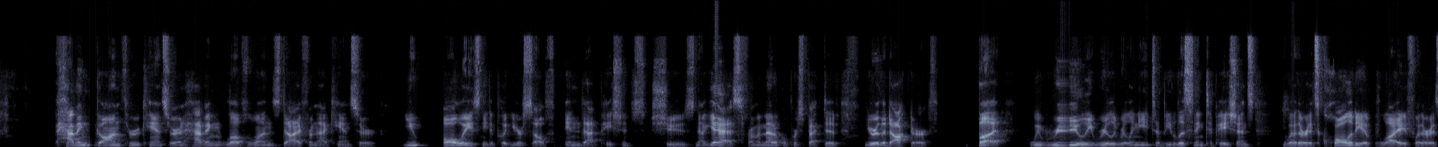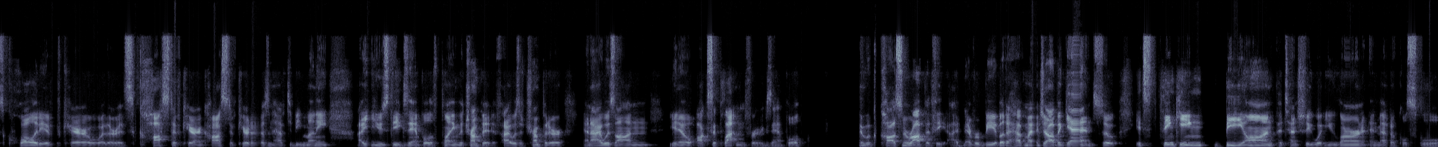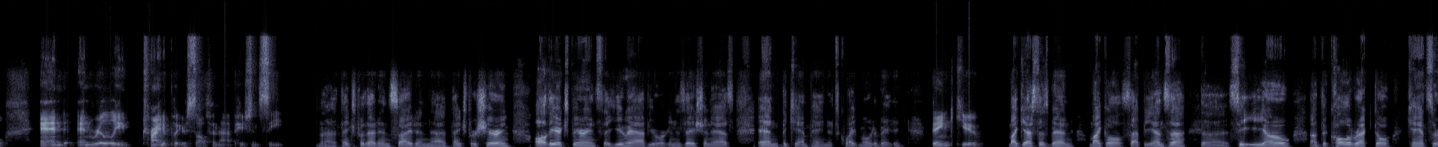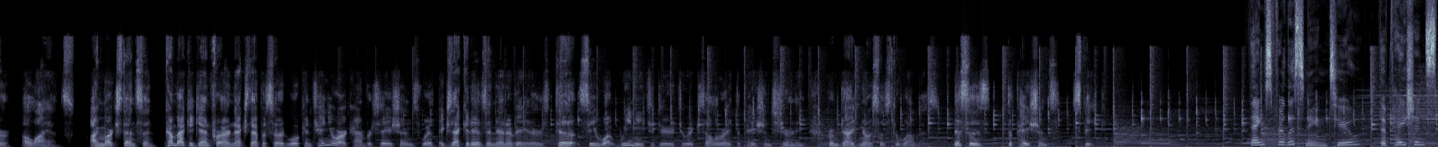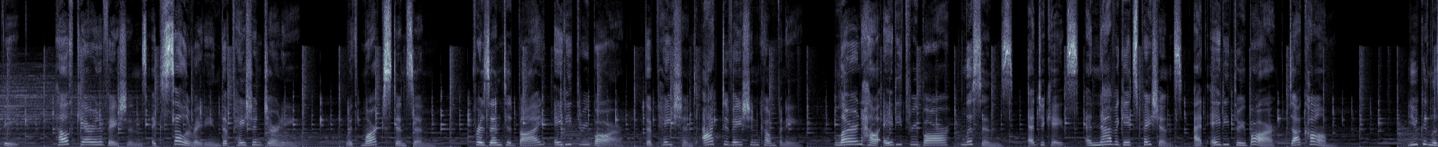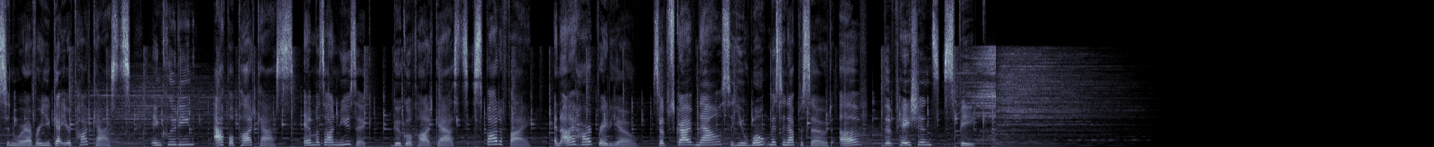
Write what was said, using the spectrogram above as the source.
having gone through cancer and having loved ones die from that cancer, you always need to put yourself in that patient's shoes. Now, yes, from a medical perspective, you're the doctor, but we really, really, really need to be listening to patients, whether it's quality of life, whether it's quality of care, whether it's cost of care, and cost of care doesn't have to be money. I use the example of playing the trumpet. If I was a trumpeter and I was on, you know, oxaliplatin, for example, it would cause neuropathy. I'd never be able to have my job again. So it's thinking beyond potentially what you learn in medical school and and really trying to put yourself in that patient's seat. Uh, thanks for that insight and uh, thanks for sharing all the experience that you have, your organization has, and the campaign. It's quite motivating. Thank you. My guest has been Michael Sapienza, the CEO of the Colorectal Cancer Alliance. I'm Mark Stinson. Come back again for our next episode. We'll continue our conversations with executives and innovators to see what we need to do to accelerate the patient's journey from diagnosis to wellness. This is The Patients Speak. Thanks for listening to The Patient Speak Healthcare Innovations Accelerating the Patient Journey with Mark Stinson. Presented by 83Bar, the Patient Activation Company. Learn how 83bar listens, educates, and navigates patients at 83bar.com. You can listen wherever you get your podcasts, including Apple Podcasts, Amazon Music, Google Podcasts, Spotify, and iHeartRadio. Subscribe now so you won't miss an episode of The Patients Speak.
